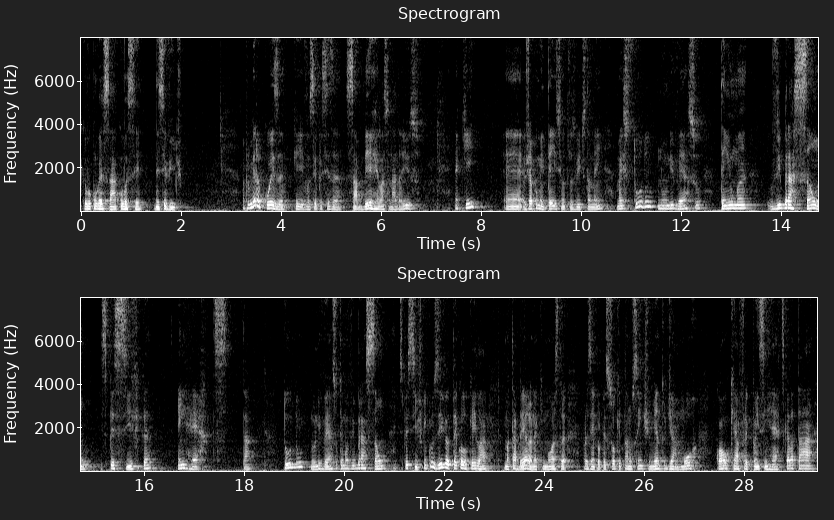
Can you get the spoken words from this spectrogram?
que eu vou conversar com você nesse vídeo. A primeira coisa que você precisa saber relacionada a isso é que, é, eu já comentei isso em outros vídeos também, mas tudo no universo tem uma vibração específica em Hertz, tá? Tudo no universo tem uma vibração específica. Inclusive, eu até coloquei lá uma tabela né, que mostra, por exemplo, a pessoa que está no sentimento de amor, qual que é a frequência em Hertz que ela está,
